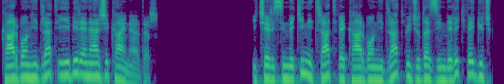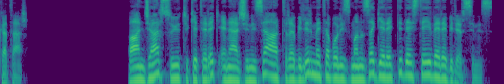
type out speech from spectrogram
Karbonhidrat iyi bir enerji kaynağıdır. İçerisindeki nitrat ve karbonhidrat vücuda zindelik ve güç katar. Pancar suyu tüketerek enerjinizi artırabilir metabolizmanıza gerekli desteği verebilirsiniz.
